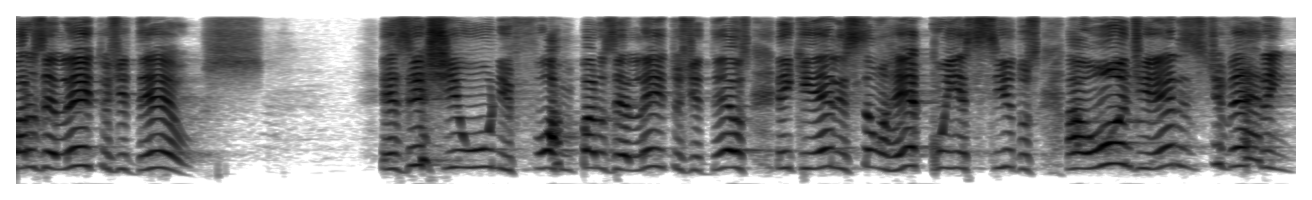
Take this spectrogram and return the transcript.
para os eleitos de Deus. Existe um uniforme para os eleitos de Deus em que eles são reconhecidos aonde eles estiverem.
